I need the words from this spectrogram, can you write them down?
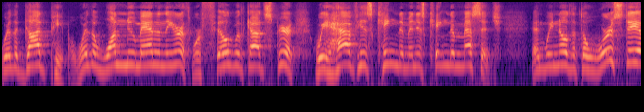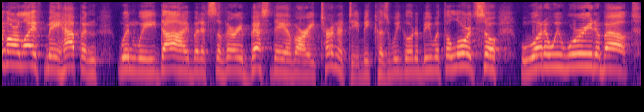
We're the God people. We're the one new man in the earth. We're filled with God's Spirit. We have His kingdom and His kingdom message. And we know that the worst day of our life may happen when we die, but it's the very best day of our eternity because we go to be with the Lord. So, what are we worried about?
